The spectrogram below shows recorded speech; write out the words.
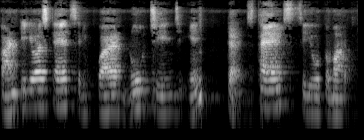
continuous tense require no change in tense. Thanks. See you tomorrow.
